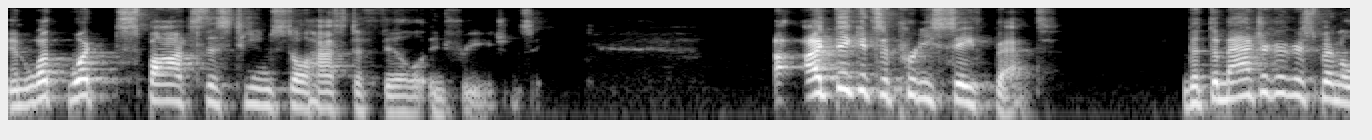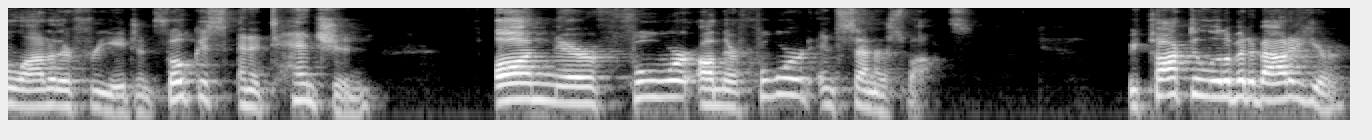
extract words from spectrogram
and what what spots this team still has to fill in free agency. I think it's a pretty safe bet that the Magic are going to spend a lot of their free agent focus and attention on their four on their forward and center spots. We talked a little bit about it here,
